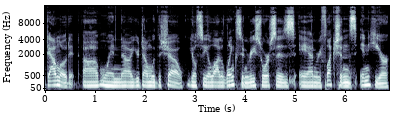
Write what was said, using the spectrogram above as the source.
download it uh, when uh, you're done with the show. You'll see a lot of links and resources and reflections in here.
